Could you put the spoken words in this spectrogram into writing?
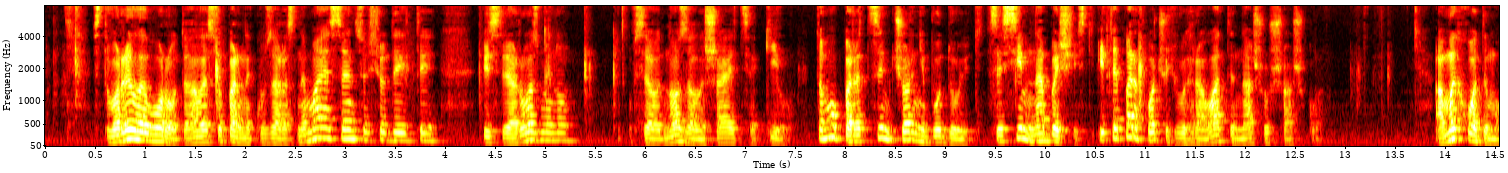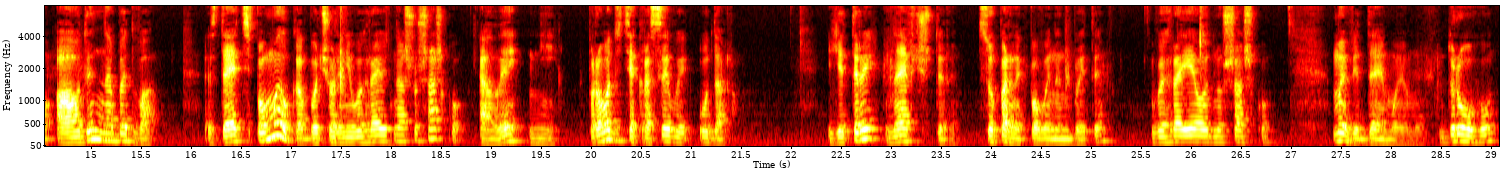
Створили ворота, але супернику зараз немає сенсу сюди йти. Після розміну все одно залишається кіл. Тому перед цим чорні будують C7 на B6 і тепер хочуть вигравати нашу шашку. А ми ходимо А1 на Б2. Здається, помилка, бо чорні виграють нашу шашку, але ні. Проводиться красивий удар. Є3 на F4. Суперник повинен бити. Виграє одну шашку. Ми віддаємо йому другу.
